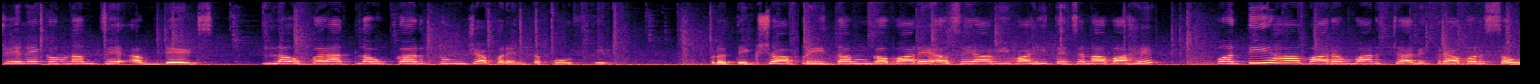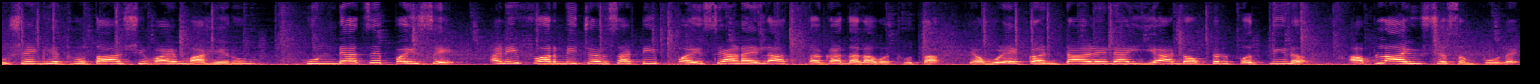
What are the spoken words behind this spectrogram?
जेणेकरून आमचे अपडेट्स लवकरात लवकर तुमच्यापर्यंत पोहोचतील. प्रतीक्षा प्रीतम गवारे असे या विवाहितेचे नाव आहे. पती हा वारंवार चारित्र्यावर संशय घेत होता शिवाय माहेरून हुंड्याचे पैसे आणि फर्निचरसाठी पैसे आणायला तगादा लावत होता. त्यामुळे कंटाळलेल्या या डॉक्टर पत्नीनं आपलं आयुष्य संपवलंय.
